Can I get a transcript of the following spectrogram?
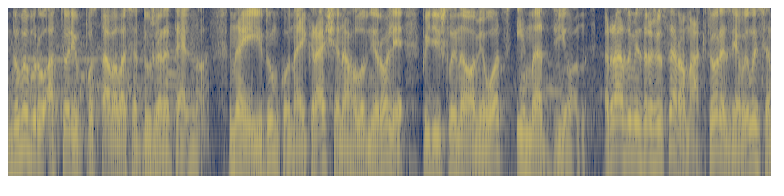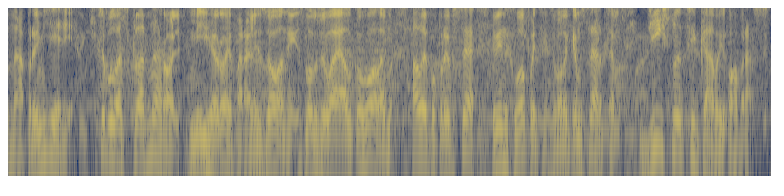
до вибору акторів поставилася дуже ретельно. На її думку, найкраще на головні ролі підійшли Наомі Уотс і Мет Ділон. Разом із режисером актори з'явилися на прем'єрі. Це була складна роль. Мій герой паралізований, зловживає алкоголем, але, попри все, він хлопець із великим серцем. Дійсно цікавий образ.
